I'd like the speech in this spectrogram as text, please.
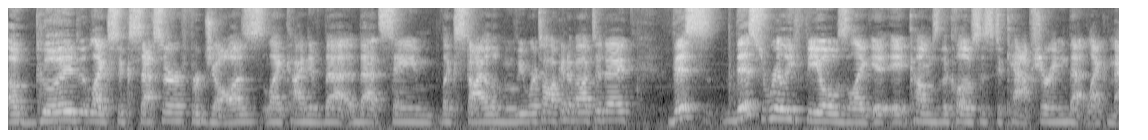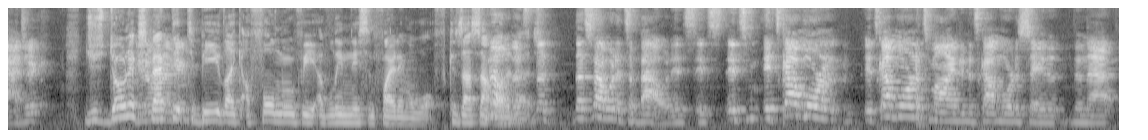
a good like successor for Jaws, like kind of that that same like style of movie we're talking about today. This this really feels like it, it comes the closest to capturing that like magic. just don't expect I mean? it to be like a full movie of liam neeson fighting a wolf because that's not No, what it that's is that, that's not what it's about. It's it's it's it's got more it's got more in its mind and it's got more to say that, than that.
